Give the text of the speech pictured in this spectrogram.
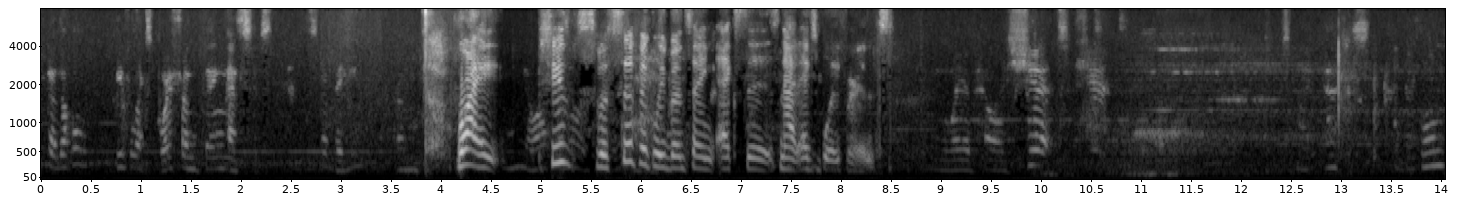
you know, the whole evil ex-boyfriend thing, that's just, it's no biggie. Um, Right. you know, She's know specifically been saying exes, not ex boyfriends. in the way of hell. Shit! It's my ex. The big one?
